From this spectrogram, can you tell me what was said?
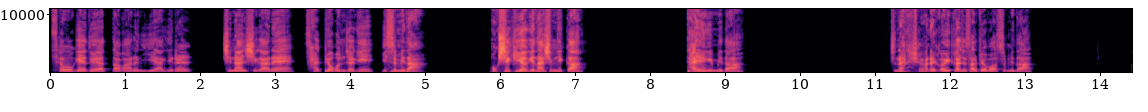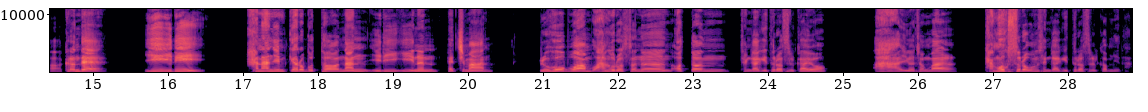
세우게 되었다고 하는 이야기를 지난 시간에 살펴본 적이 있습니다. 혹시 기억이 나십니까? 다행입니다. 지난 시간에 거기까지 살펴봤습니다. 아, 그런데 이 일이 하나님께로부터 난 일이기는 했지만 르호보암 왕으로서는 어떤 생각이 들었을까요? 아, 이거 정말 당혹스러운 생각이 들었을 겁니다.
